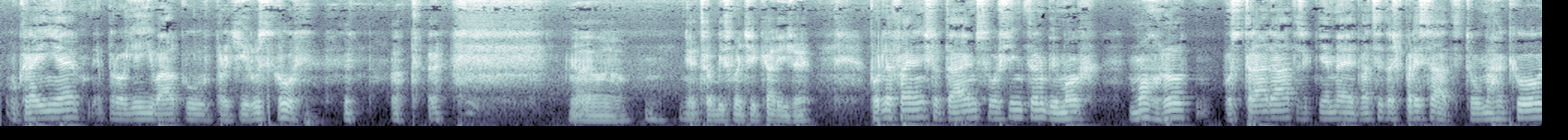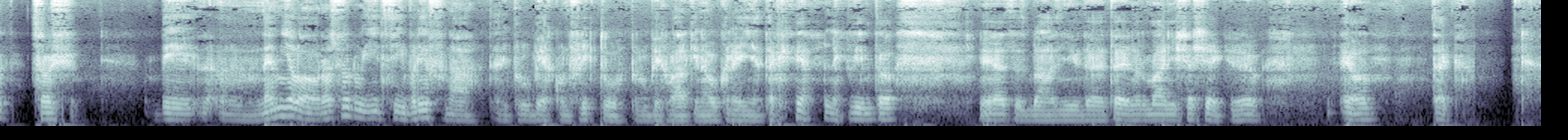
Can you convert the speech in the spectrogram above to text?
Ukrajině pro její válku proti Rusku. no, no, no. Něco bychom čekali, že? Podle Financial Times Washington by mohl, mohl postrádat, řekněme, 20 až 50 Tomahawků, což by eh, nemělo rozhodující vliv na tedy průběh konfliktu, průběh války na Ukrajině, tak já nevím to, já se zblázním, to je, to je normální šašek, že jo. jo. Tak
